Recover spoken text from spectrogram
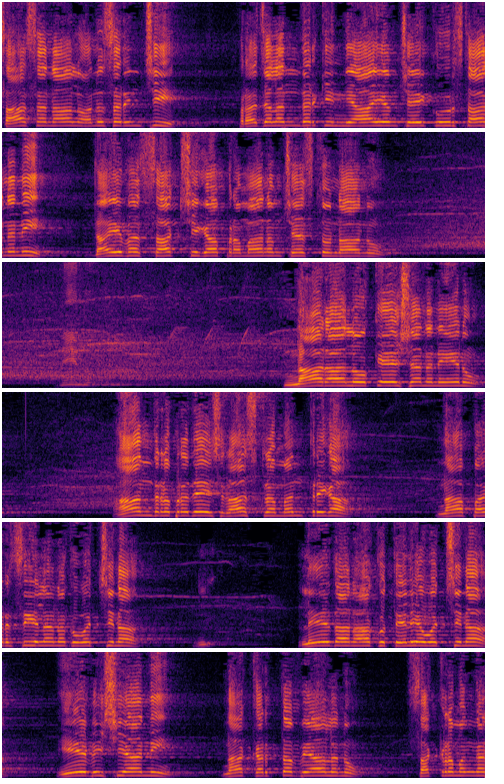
శాసనాలు అనుసరించి ప్రజలందరికీ న్యాయం చేకూరుస్తానని దైవ సాక్షిగా ప్రమాణం చేస్తున్నాను. నేను నారా లోకేష్ అని నేను ఆంధ్రప్రదేశ్ రాష్ట్ర మంత్రిగా నా పరిశీలనకు వచ్చిన లేదా నాకు తెలియవచ్చిన ఏ విషయాన్ని నా కర్తవ్యాలను సక్రమంగా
